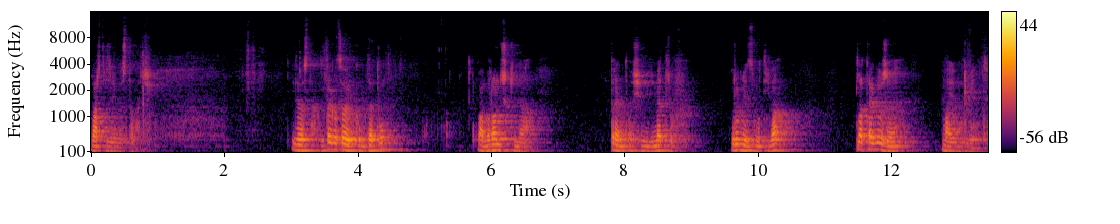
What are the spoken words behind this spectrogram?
warto zainwestować. I teraz tak, do tego całego kompletu mam rączki na pręt 8 mm, również z Motiva, dlatego że mają gwint.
